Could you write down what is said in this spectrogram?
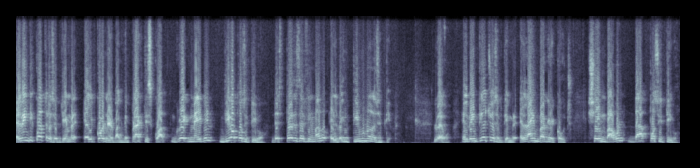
El 24 de septiembre, el cornerback de Practice Squad, Greg Maven, dio positivo después de ser firmado el 21 de septiembre. Luego, el 28 de septiembre, el linebacker coach Shane Bowen da positivo,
